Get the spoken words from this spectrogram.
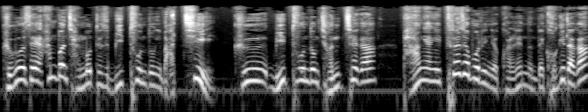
그것에 한 번 잘못해서 미투 운동이 마치 그 미투 운동 전체가 방향이 틀어져 버린 역할을 했는데 거기다가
